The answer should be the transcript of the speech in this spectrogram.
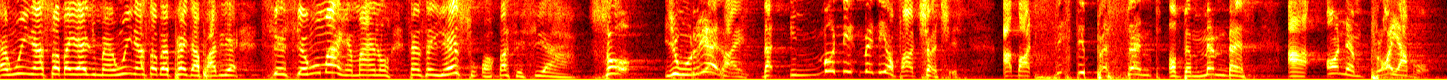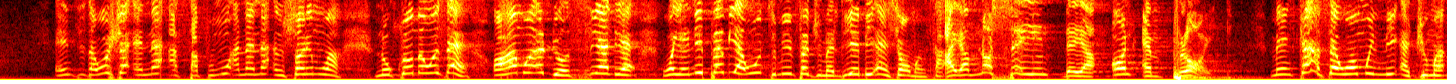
ɛho hia sɛ wobɛyɛ adwuma ɛho hia sɛ wobɛpɛ agyapadeɛ siesie nwoma aheman no sɛ sɛ yesu ɔba sɛsi a So you will realize that in many, many of our churches, about 60% of the members are unemployable. Enti sɛ wohwɛ ɛnɛ asafo mu anaa ɛnɛ nsɔre mu a nokuro bɛhu sɛ ɔha mu aduosia deɛ wɔyɛ nnipa bi a wontumi mfa dwumadie bi nhyɛ wɔn nsa I am not saying they are unemployed. menkaa sɛ wɔn mu nni adwuma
